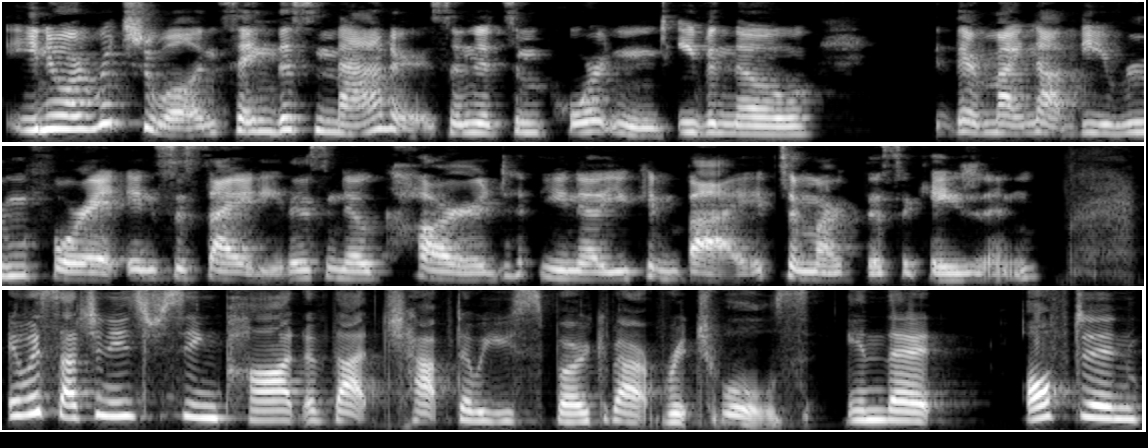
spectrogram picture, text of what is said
you know a ritual and saying this matters and it's important even though there might not be room for it in society. There's no card, you know, you can buy to mark this occasion. It was such an interesting part of that chapter where you spoke about rituals in that often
